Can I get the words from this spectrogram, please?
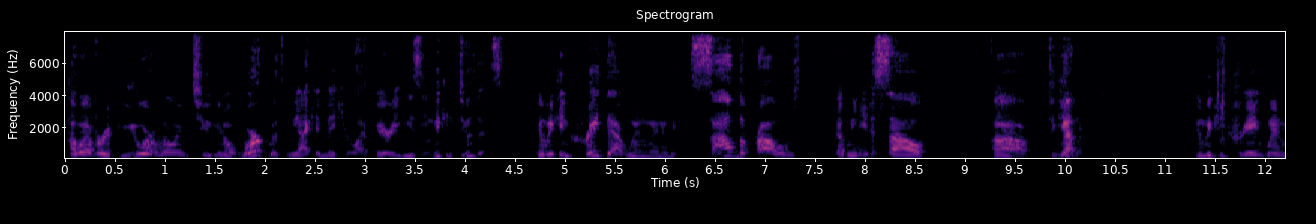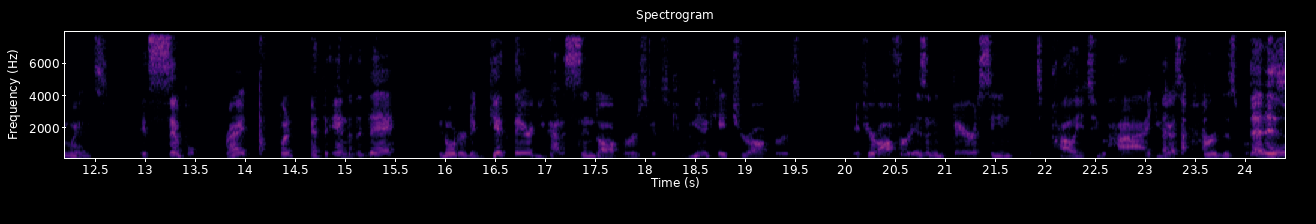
However, if you are willing to, you know, work with me, I can make your life very easy, and we can do this, and we can create that win-win, and we can solve the problems that we need to solve um, together, and we can create win-wins. It's simple, right? But at the end of the day, in order to get there, you got to send offers. You have to communicate your offers. If your offer isn't embarrassing, it's probably too high. You guys have heard this before, That is-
